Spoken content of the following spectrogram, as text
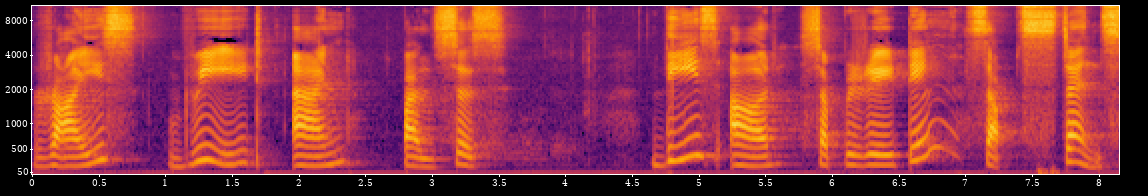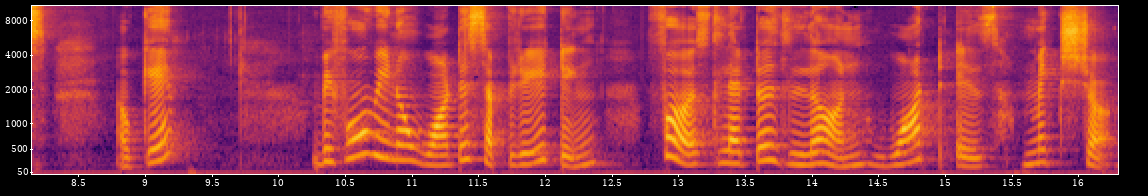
rice, wheat and pulses. These are separating substance. Okay. Before we know what is separating, first let us learn what is mixture.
